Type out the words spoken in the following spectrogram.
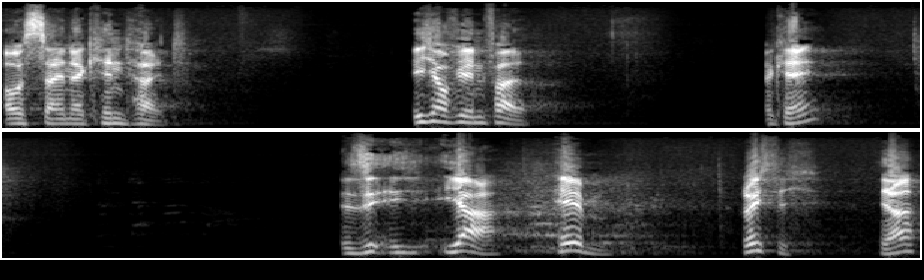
aus seiner Kindheit? Ich auf jeden Fall. Okay? Ja, eben. Richtig. Ja?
